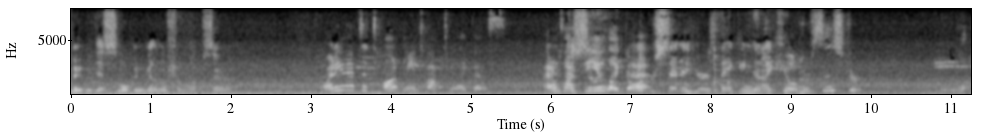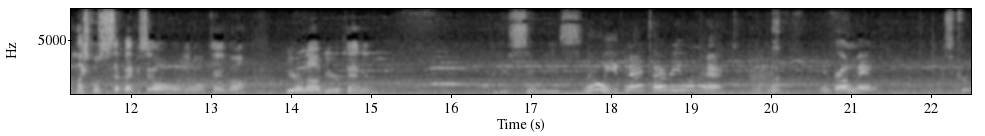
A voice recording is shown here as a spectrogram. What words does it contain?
Maybe this smoking gun will show up, Sarah. Why do you have to taunt me and talk to me like this? I don't talk to you my like that. daughter's sitting here thinking that I killed her sister. What, am I supposed to sit back and say, oh, you know, okay, well, you're allowed your opinion? Are you serious? No, you can act however you want to act. You're a grown man. It's true.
